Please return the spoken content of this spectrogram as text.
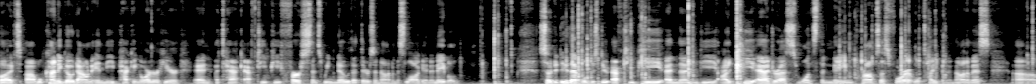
but uh, we'll kind of go down in the pecking order here and attack FTP first since we know that there's anonymous login enabled. So to do that, we'll just do FTP and then the IP address. Once the name prompts us for it, we'll type in anonymous. Um,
